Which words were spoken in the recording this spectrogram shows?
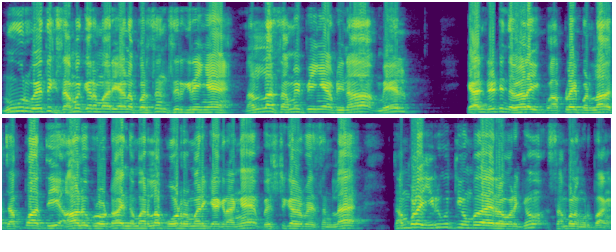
நூறு பேத்துக்கு சமைக்கிற மாதிரியான பர்சன்ஸ் இருக்கிறீங்க. நல்லா சமைப்பீங்க அப்படின்னா மேல் கேண்டிடேட் இந்த வேலைக்கு அப்ளை பண்ணலாம். சப்பாத்தி ஆலு புரோட்டா இந்த மாதிரிலாம் போடுற மாதிரி கேட்குறாங்க பெஸ்ட் கார்பரேஷனில் சம்பளம் இருபத்தி ஒன்பதாயிரம் வரைக்கும் சம்பளம் கொடுப்பாங்க.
